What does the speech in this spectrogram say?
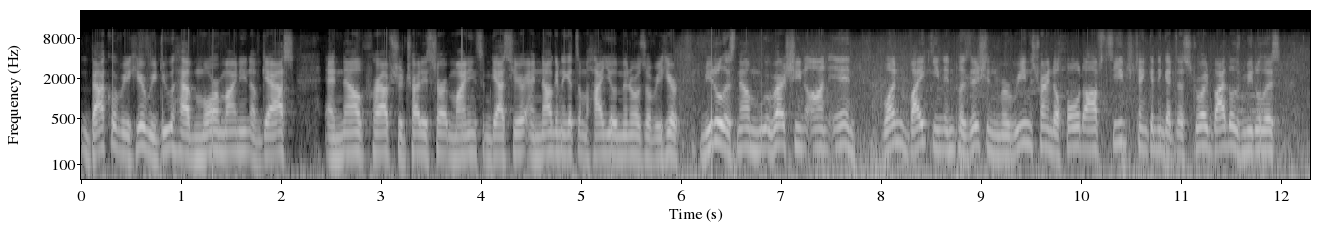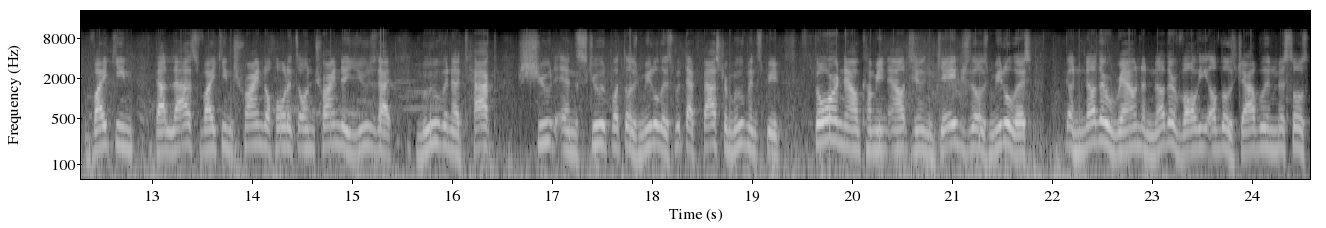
back over here, we do have more mining of gas, and now perhaps should try to start mining some gas here, and now going to get some high yield minerals over here. Mutalisk now rushing on in. One Viking in position. Marines trying to hold off. Siege tank going to get destroyed by those Mutalisks. Viking, that last Viking trying to hold its own, trying to use that move and attack, shoot and scoot, but those Mutalisks with that faster movement speed. Thor now coming out to engage those Mutalisks another round, another volley of those javelin missiles.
